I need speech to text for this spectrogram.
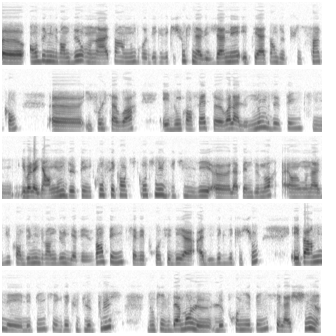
Euh, en 2022, on a atteint un nombre d'exécutions qui n'avait jamais été atteint depuis cinq ans. Euh, il faut le savoir. Et donc en fait, euh, voilà, le nombre de pays qui, voilà, il y a un nombre de pays conséquents qui continuent d'utiliser euh, la peine de mort. on a vu qu'en 2022, il y avait 20 pays qui avaient procédé à, des exécutions. Et parmi les, pays qui exécutent le plus, donc évidemment, le, premier pays, c'est la Chine.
